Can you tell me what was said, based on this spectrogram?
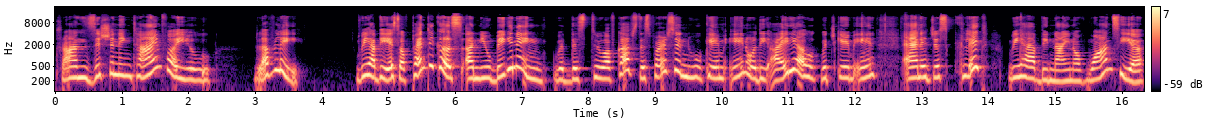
transitioning time for you. Lovely. We have the Ace of Pentacles, a new beginning with this Two of Cups, this person who came in, or the idea who, which came in, and it just clicked. We have the Nine of Wands here.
